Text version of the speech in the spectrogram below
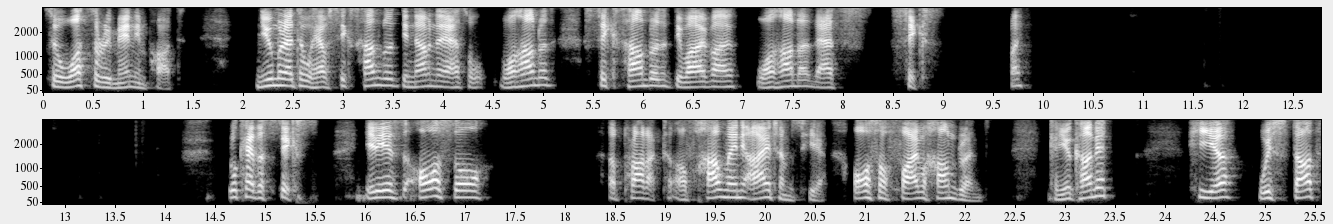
So what's the remaining part? Numerator, we have 600, denominator has 100. 600 divided by 100, that's 6, right? Look at the 6. It is also a product of how many items here? Also 500. Can you count it? Here, we start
